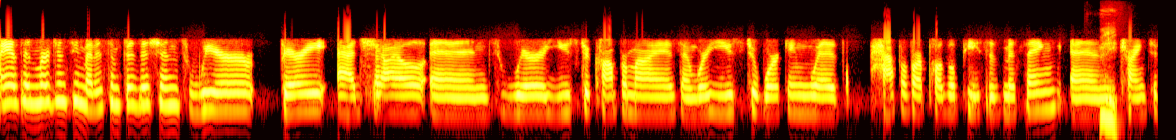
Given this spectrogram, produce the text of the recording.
as emergency medicine physicians, we're very agile and we're used to compromise and we're used to working with half of our puzzle pieces missing and right. trying to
